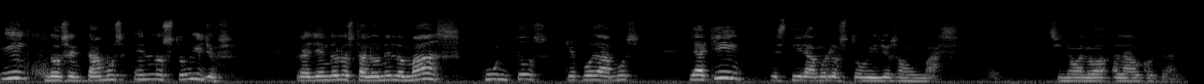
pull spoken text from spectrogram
y nos sentamos en los tobillos, trayendo los talones lo más juntos que podamos. Y aquí estiramos los tobillos aún más, sino al, al lado contrario.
